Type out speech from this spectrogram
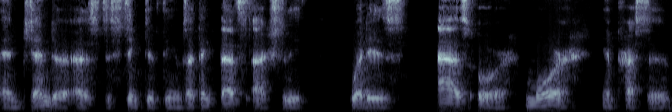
and gender as distinctive themes, I think that's actually what is as or more impressive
